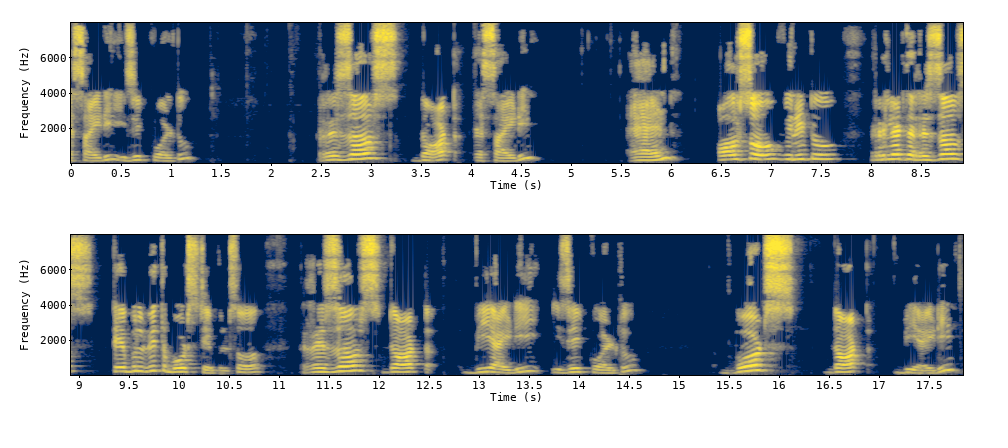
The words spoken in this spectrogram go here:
sid is equal to reserves dot sid and also we need to relate the reserves table with boats table. So reserves dot bid is equal to boats dot bid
